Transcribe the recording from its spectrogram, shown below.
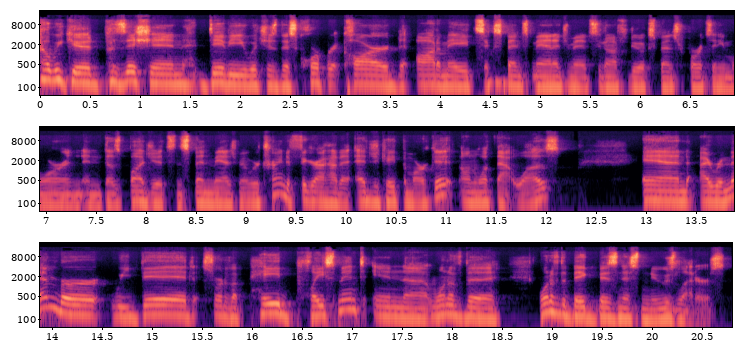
how we could position Divvy, which is this corporate card that automates expense management. So you don't have to do expense reports anymore and, and does budgets and spend management. We are trying to figure out how to educate the market on what that was. And I remember we did sort of a paid placement in uh, one of the one of the big business newsletters,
